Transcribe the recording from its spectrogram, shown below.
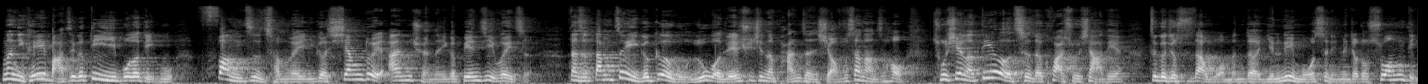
那你可以把这个第一波的底部放置成为一个相对安全的一个边际位置。但是当这一个个股如果连续性的盘整、小幅上涨之后，出现了第二次的快速下跌，这个就是在我们的盈利模式里面叫做双底。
